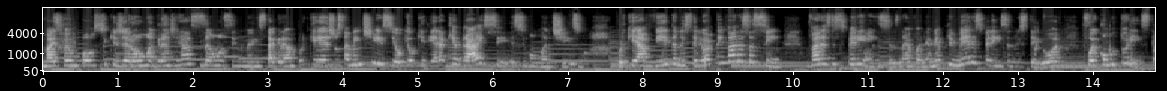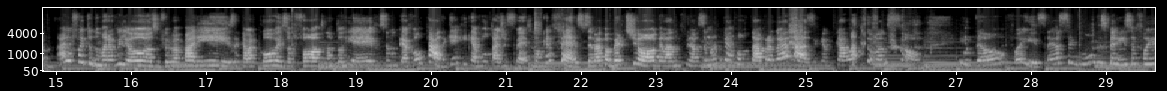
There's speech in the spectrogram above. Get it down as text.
Mas foi um post que gerou uma grande reação assim no meu Instagram, porque é justamente isso. E o que eu queria era quebrar esse, esse romantismo, porque a vida no exterior tem várias assim, várias experiências, né, Vânia? A minha primeira experiência no exterior foi como turista. Aí foi tudo maravilhoso, fui para Paris, aquela coisa, foto na Torre Eiffel, você não quer voltar, né? Quem é que quer voltar de férias? Qualquer férias. Você vai para Bertioga lá no final de semana, não quer voltar para Guianá, você quer ficar lá tomando sol. Então, foi isso. Aí a segunda experiência foi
